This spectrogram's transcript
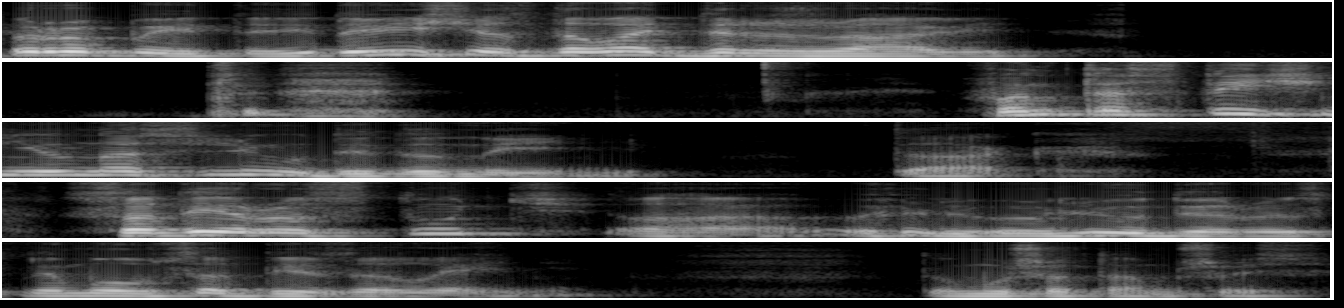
робити? І навіщо здавати державі? Фантастичні у нас люди донині. Так. Сади ростуть, ага, люди ростуть, немов сади зелені. Тому що там щось.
